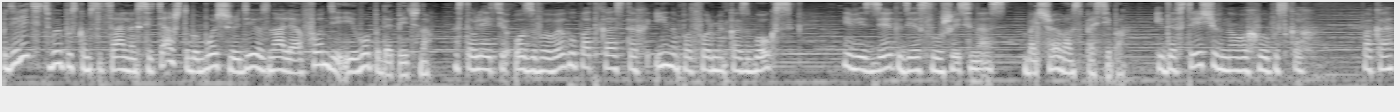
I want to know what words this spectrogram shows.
Поделитесь выпуском в социальных сетях, чтобы больше людей узнали о фонде и его подопечных. Оставляйте отзывы в Apple подкастах и на платформе CastBox и везде, где слушаете нас. Большое вам спасибо. И до встречи в новых выпусках. Пока.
